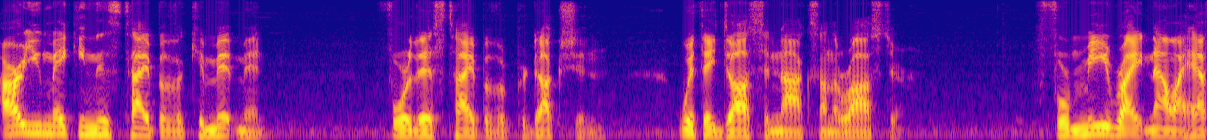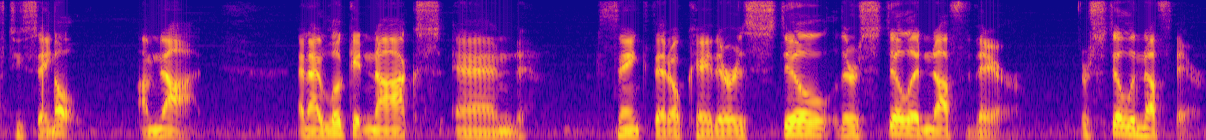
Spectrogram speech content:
Are you making this type of a commitment for this type of a production with a Dawson Knox on the roster? For me right now, I have to say no, I'm not. And I look at Knox and think that okay, there is still there's still enough there. There's still enough there.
